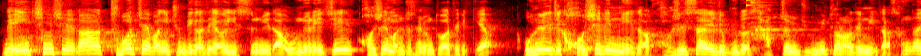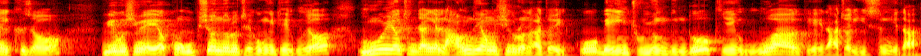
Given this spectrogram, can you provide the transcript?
메인 침실과 두 번째 방이 준비가 되어 있습니다. 오늘의 집 거실 먼저 설명 도와드릴게요. 오늘의 집 거실입니다. 거실 사이즈 무려 4.6m나 됩니다. 상당히 크죠? 위에 보시면 에어컨 옵션으로 제공이 되고요. 우물형 천장에 라운드 형식으로 놔져 있고 메인 조명 등도 굉장히 우아하게 놔져 있습니다.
